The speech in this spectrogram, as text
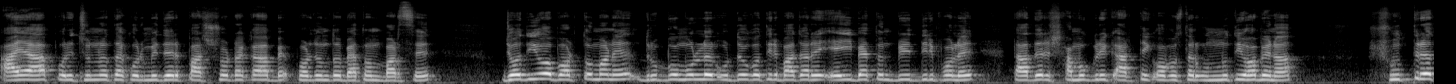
আয়া, পরিচ্ছন্নতা কর্মীদের পাঁচশো টাকা পর্যন্ত বেতন বাড়ছে, যদিও বর্তমানে দ্রব্যমূল্যের ঊর্ধ্বগতির বাজারে এই বেতন বৃদ্ধির ফলে তাদের সামগ্রিক আর্থিক অবস্থার উন্নতি হবে না। সূত্রের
